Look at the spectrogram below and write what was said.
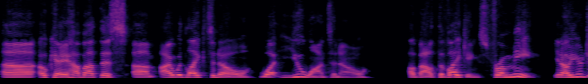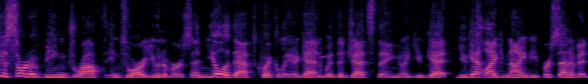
Uh okay, how about this? Um, I would like to know what you want to know about the Vikings from me. You know, you're just sort of being dropped into our universe and you'll adapt quickly. Again, with the Jets thing, like you get you get like 90% of it.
